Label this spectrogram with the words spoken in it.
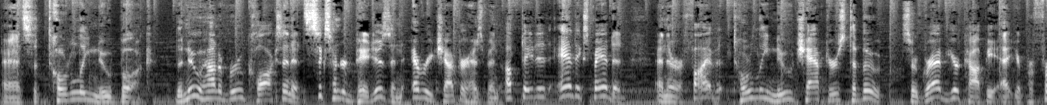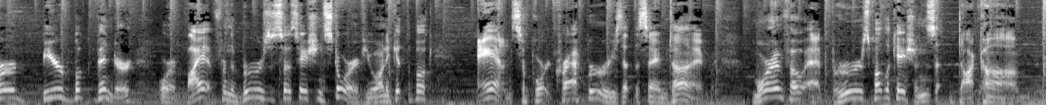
and it's a totally new book. The new How to Brew clocks in at 600 pages, and every chapter has been updated and expanded, and there are five totally new chapters to boot. So grab your copy at your preferred beer book vendor or buy it from the Brewers Association store if you want to get the book and support craft breweries at the same time. More info at brewerspublications.com.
